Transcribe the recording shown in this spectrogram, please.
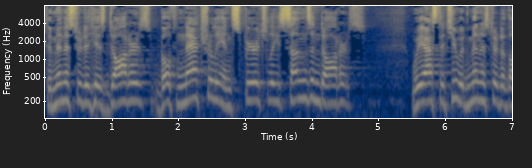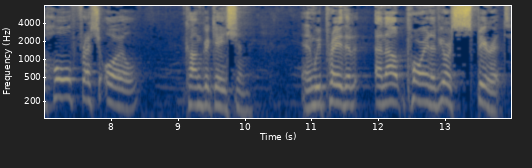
to minister to his daughters, both naturally and spiritually, sons and daughters. We ask that you would minister to the whole fresh oil congregation. And we pray that an outpouring of your spirit,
